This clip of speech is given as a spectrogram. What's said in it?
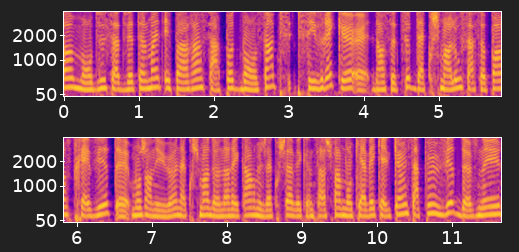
Oh mon Dieu, ça devait tellement être épeurant, ça a pas de bon sens. Puis c'est- vrai que euh, dans ce type d'accouchement-là ça se passe très vite, euh, moi j'en ai eu un accouchement d'une heure et quart, mais j'ai accouché avec une sage-femme, donc il y avait quelqu'un, ça peut vite devenir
